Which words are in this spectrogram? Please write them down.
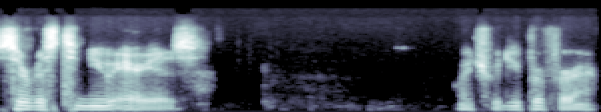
service to new areas? Which would you prefer?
